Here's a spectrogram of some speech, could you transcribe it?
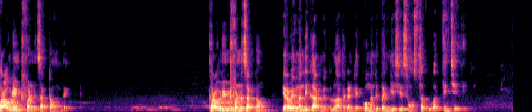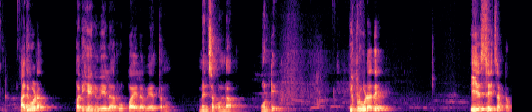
ప్రావిడెంట్ ఫండ్ చట్టం ఉంది. ప్రావిడెంట్ ఫండ్ చట్టం ఇరవై మంది కార్మికులు అంతకంటే ఎక్కువ మంది పనిచేసే సంస్థకు వర్తించేది. అది కూడా పదిహేను వేల రూపాయల వేతనం మించకుండా ఉంటే. ఇప్పుడు కూడా అదే. ఈఎస్ఐ చట్టం.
